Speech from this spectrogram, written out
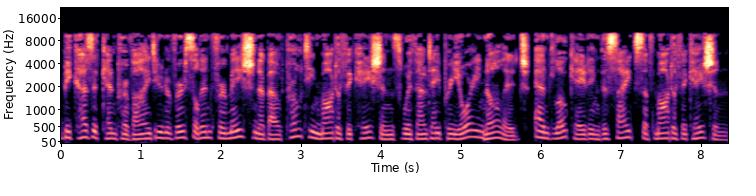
because it can provide universal information about protein modifications without a priori knowledge and locating the sites of modification.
